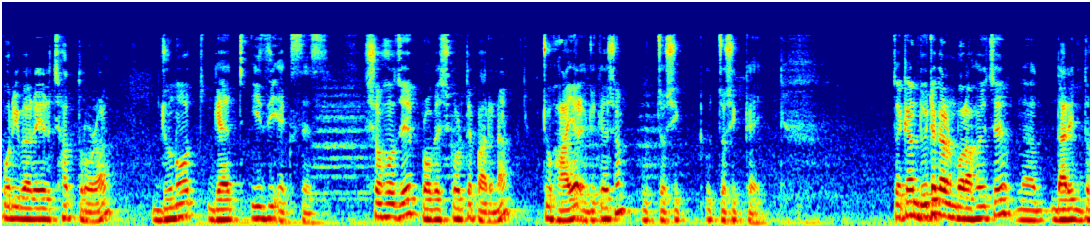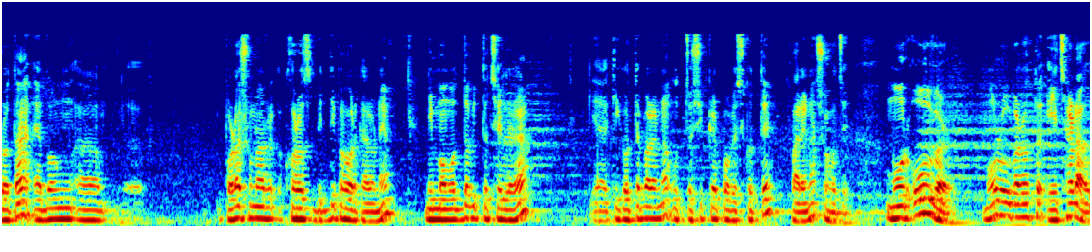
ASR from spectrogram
পরিবারের ছাত্ররা do not get easy access সহজে প্রবেশ করতে পারে না টু হায়ার এডুকেশন উচ্চশিক্ষায় তো এখানে দুইটা কারণ বলা হয়েছে দারিদ্রতা এবং পড়াশোনার খরচ বৃদ্ধি পাওয়ার কারণে নিম্ন মধ্যবিত্ত ছেলেরা কি করতে পারে না উচ্চশিক্ষায় প্রবেশ করতে পারে না সহজে। মোর ওভার মোর ওভার অর্থ এছাড়াও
